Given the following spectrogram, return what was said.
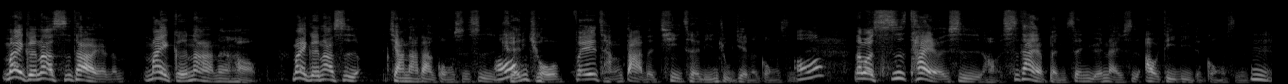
麦格纳斯泰尔呢，麦格纳呢，哈麦格纳是。加拿大公司是全球非常大的汽车零组件的公司。哦，那么斯泰尔是哈，斯泰尔本身原来是奥地利的公司。嗯，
